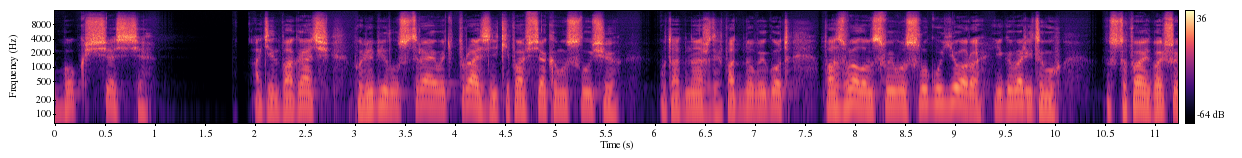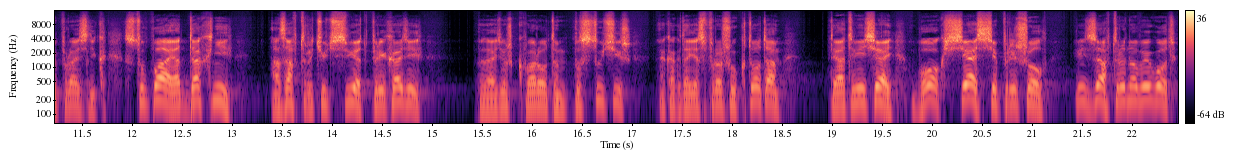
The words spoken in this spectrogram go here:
Бог счастья. Один богач полюбил устраивать праздники по всякому случаю. Вот однажды, под Новый год, позвал он своего слугу Йора и говорит ему, «Наступает большой праздник, ступай, отдохни, а завтра чуть свет, приходи. Подойдешь к воротам, постучишь, а когда я спрошу, кто там, ты отвечай, Бог счастья пришел, ведь завтра Новый год,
